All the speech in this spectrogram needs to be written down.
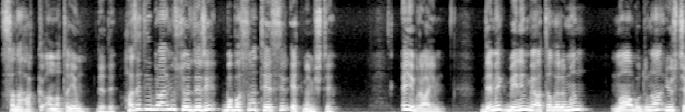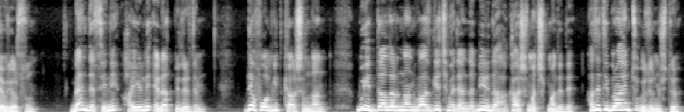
sana hakkı anlatayım dedi. Hz. İbrahim'in sözleri babasına tesir etmemişti. Ey İbrahim, demek benim ve atalarımın mabuduna yüz çeviriyorsun. Ben de seni hayırlı evlat bilirdim. Defol git karşımdan. Bu iddialarından vazgeçmeden de bir daha karşıma çıkma dedi. Hz. İbrahim çok üzülmüştü.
